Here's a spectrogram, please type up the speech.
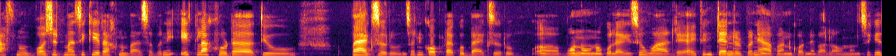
आफ्नो बजेटमा चाहिँ के राख्नु भएको छ भने एक लाखवटा त्यो ब्याग्सहरू हुन्छ नि कपडाको ब्याग्सहरू बनाउनको लागि चाहिँ उहाँहरूले आई थिङ्क टेन्डर पनि आह्वान गर्नेवाला हुनुहुन्छ कि।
